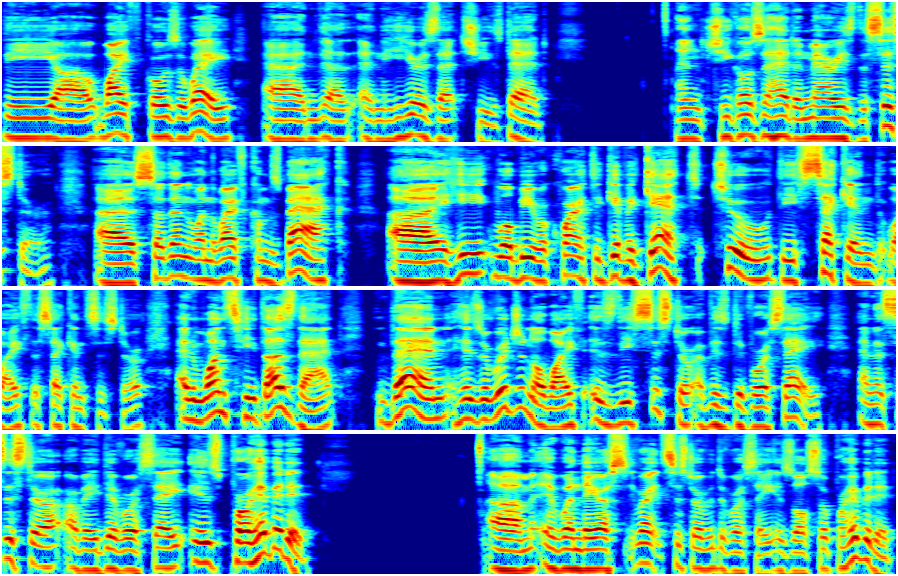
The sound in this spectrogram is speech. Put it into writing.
the uh, wife goes away and uh, and he hears that she's dead and she goes ahead and marries the sister. Uh, so then, when the wife comes back, uh, he will be required to give a get to the second wife, the second sister. And once he does that, then his original wife is the sister of his divorcee. And the sister of a divorcee is prohibited. Um, when they are right, sister of a divorcee is also prohibited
